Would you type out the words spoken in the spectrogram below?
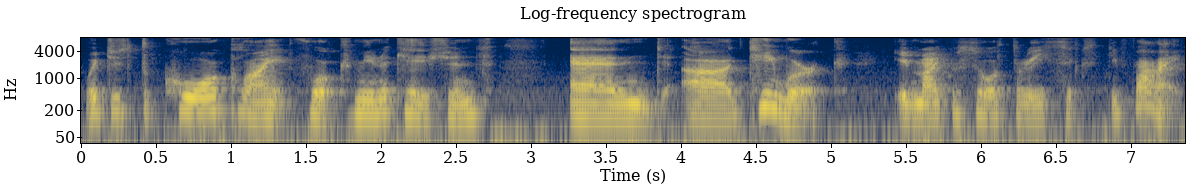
which is the core client for communications and uh, teamwork in Microsoft 365.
